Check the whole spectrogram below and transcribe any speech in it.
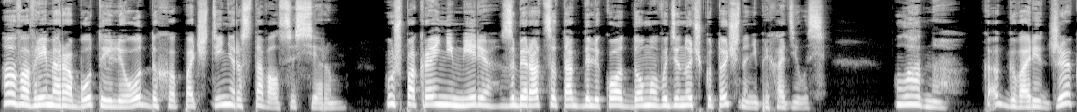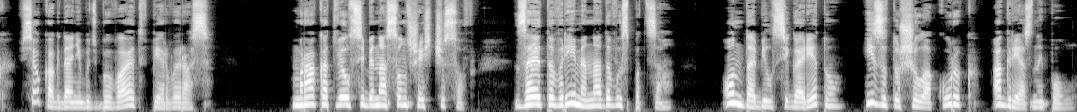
а во время работы или отдыха почти не расставался с серым. Уж, по крайней мере, забираться так далеко от дома в одиночку точно не приходилось. Ладно, как говорит Джек, все когда-нибудь бывает в первый раз. Мрак отвел себе на сон шесть часов. За это время надо выспаться. Он добил сигарету и затушил окурок о грязный пол.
